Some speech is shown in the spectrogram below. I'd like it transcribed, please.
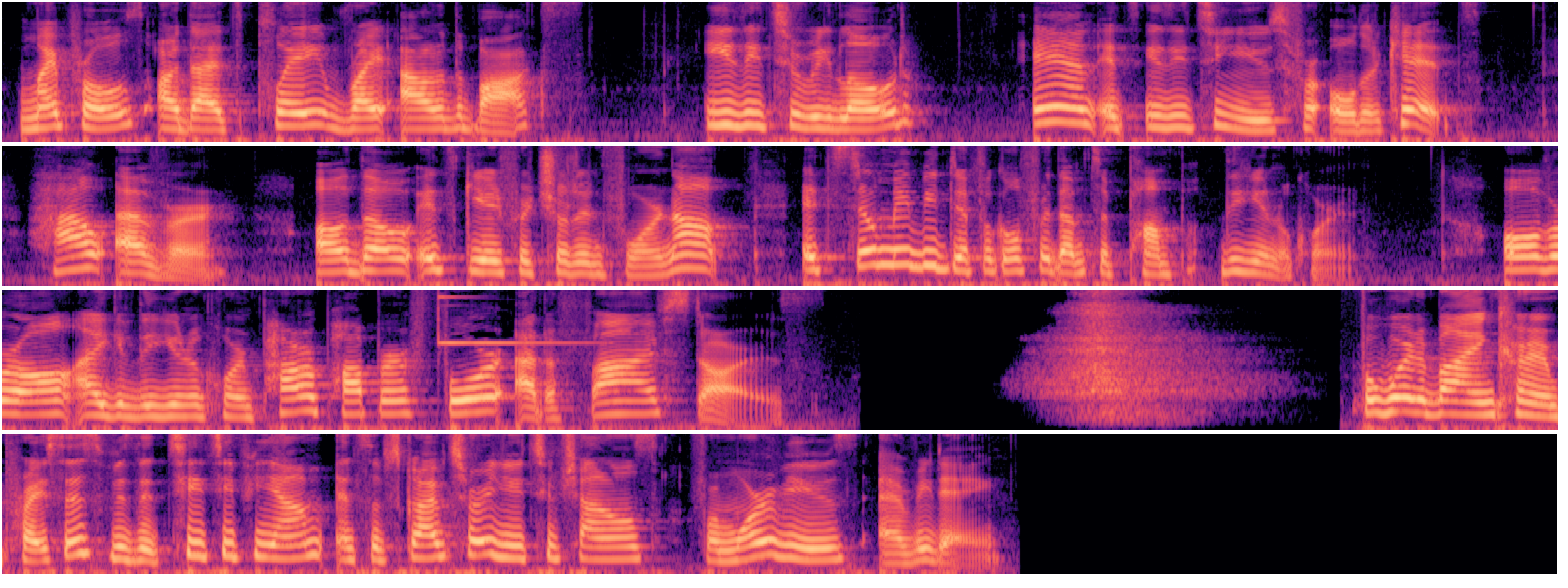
My pros are that it's play right out of the box, easy to reload, and it's easy to use for older kids. However, although it's geared for children 4 and up, it still may be difficult for them to pump the unicorn. Overall, I give the Unicorn Power Popper 4 out of 5 stars. For where to buy and current prices, visit TTPM and subscribe to our YouTube channels for more reviews every day.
